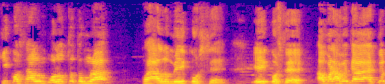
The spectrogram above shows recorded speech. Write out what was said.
কি করছে আলম বলো তো তোমরা? কয়, আলম এই করছে এই করছে। আবার আমাকে একজন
